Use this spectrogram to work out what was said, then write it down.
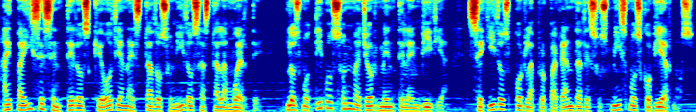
hay países enteros que odian a Estados Unidos hasta la muerte. Los motivos son mayormente la envidia, seguidos por la propaganda de sus mismos gobiernos,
